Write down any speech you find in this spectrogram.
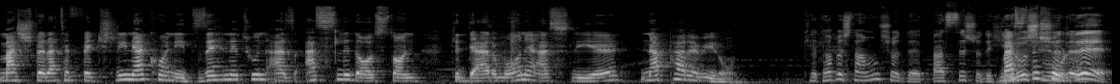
مشورت فکری نکنید. ذهنتون از اصل داستان که درمان اصلیه نپره بیرون. کتابش تموم شده. بسته شده. بسته هیروش شده. مرده.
